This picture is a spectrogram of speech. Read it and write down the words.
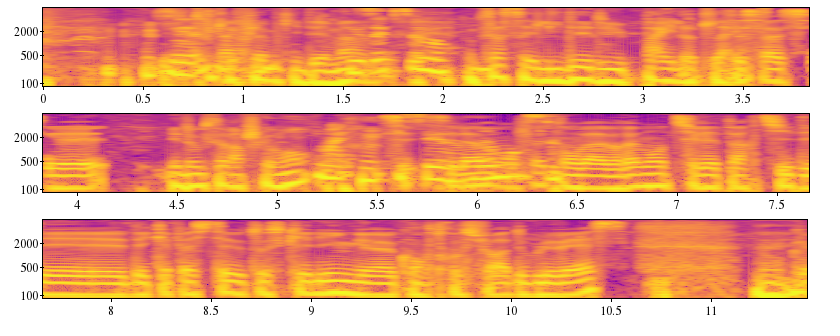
c'est toutes les flammes qui démarrent. Exactement. Donc ça c'est l'idée du pilot light. C'est ça. C'est et donc ça marche comment C'est là où en fait on va vraiment tirer parti des, des capacités d'autoscaling qu'on retrouve sur AWS. Donc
